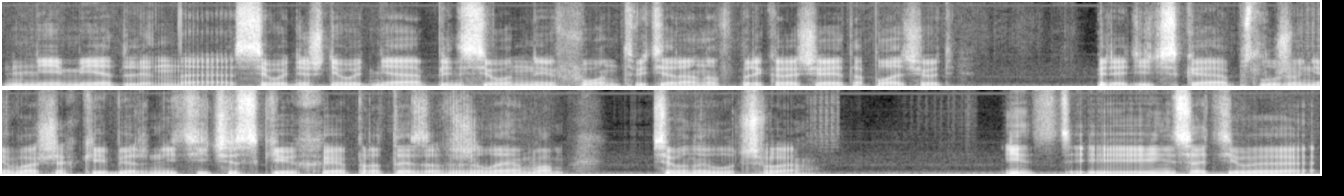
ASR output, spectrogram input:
немедленно. С сегодняшнего дня Пенсионный фонд ветеранов прекращает оплачивать периодическое обслуживание ваших кибернетических э, протезов. Желаем вам всего наилучшего. Ини- Инициатива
